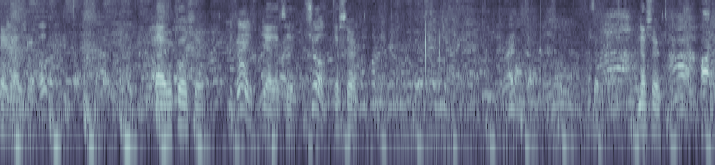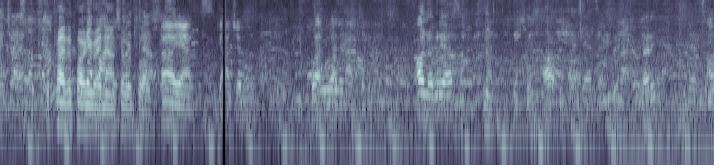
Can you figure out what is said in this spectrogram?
Okay, gotcha. Uh, we're close, sir. You close? Yeah, that's it. Sure. Yes, sir. No, sir. It's a private party right now, so we're closed. Oh yeah, gotcha. What? Well, they're not taking it. Oh, nobody else? No. no, sir. Oh, you can't dance it. Ready? No,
